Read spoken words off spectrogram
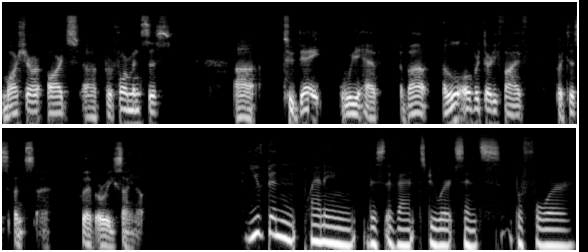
martial arts uh, performances. Uh, to date, we have about a little over 35 participants uh, who have already signed up. You've been planning this event, Stewart, since before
